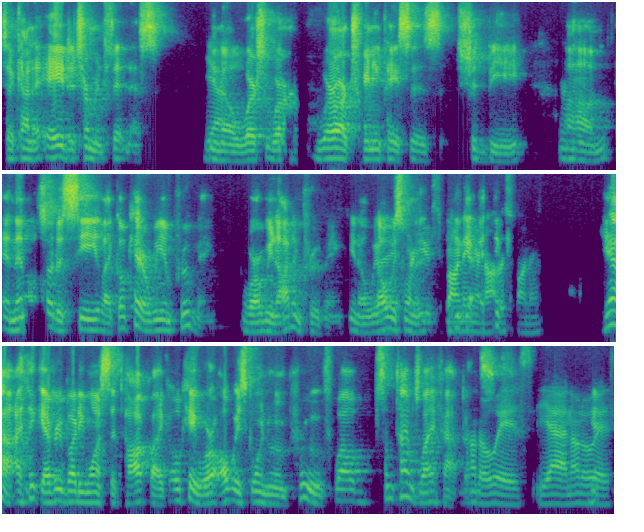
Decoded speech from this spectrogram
to kind of a determine fitness, yeah. you know, where, where, where our training paces should be. Mm-hmm. Um, and then also to see like, okay, are we improving or are we not improving? You know, we right. always want to responding or not think, responding yeah, I think everybody wants to talk like, okay, we're always going to improve. Well, sometimes life happens. Not always. Yeah, not always.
